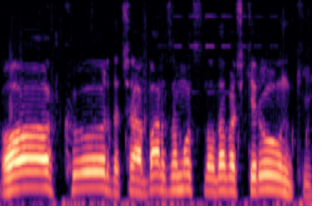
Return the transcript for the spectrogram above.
O kurde, trzeba bardzo mocno dawać kierunki.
